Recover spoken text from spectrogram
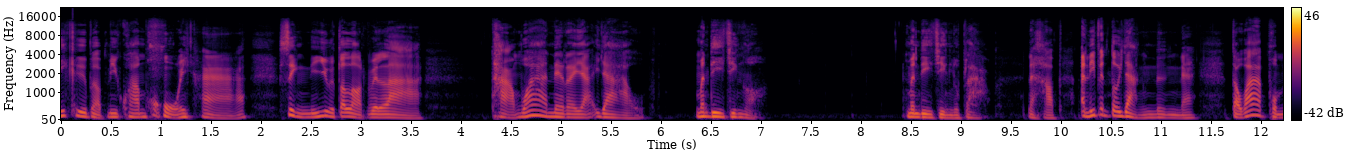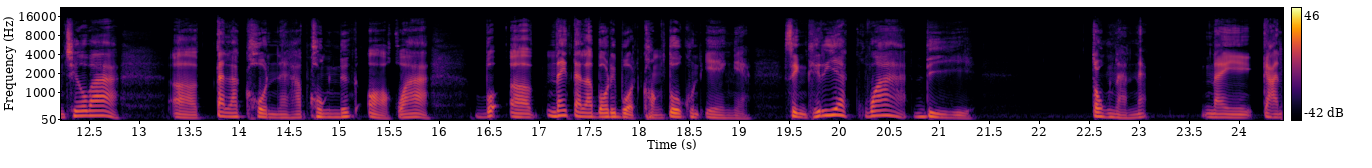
นี่คือแบบมีความโหยหา สิ่งนี้อยู่ตลอดเวลา ถามว่าในระยะยาว มันดีจริงหรอ มันดีจริงหรือเปล่านะครับ อันนี้เป็นตัวอย่างหนึ่งนะ แต่ว่าผมเชื่อว่าแต่ละคนนะครับคงนึกออกว่าในแต่ละบริบทของตัวคุณเองเนี่ยสิ่งที่เรียกว่าดี ตรงนั้นเนี่ยในการ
